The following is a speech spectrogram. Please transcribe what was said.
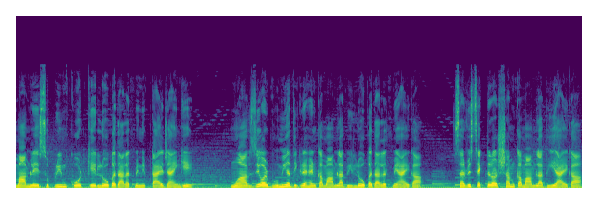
मामले सुप्रीम कोर्ट के लोक अदालत में निपटाए जाएँगे। मुआवजे और भूमि अधिग्रहण का मामला भी लोक अदालत में आएगा। सर्विस सेक्टर और श्रम का मामला भी आएगा।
